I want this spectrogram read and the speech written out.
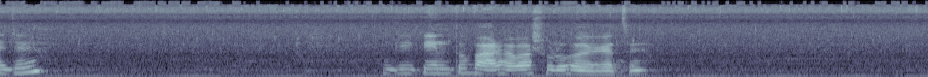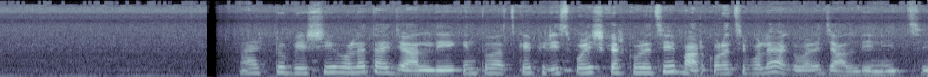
এই যে, ঘি কিন্তু বার হওয়া শুরু হয়ে গেছে। আর একটু বেশি হলে তাই জাল দিই কিন্তু আজকে ফ্রিজ পরিষ্কার করেছি, বার করেছি বলে একেবারে জাল দিয়ে নিচ্ছি।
